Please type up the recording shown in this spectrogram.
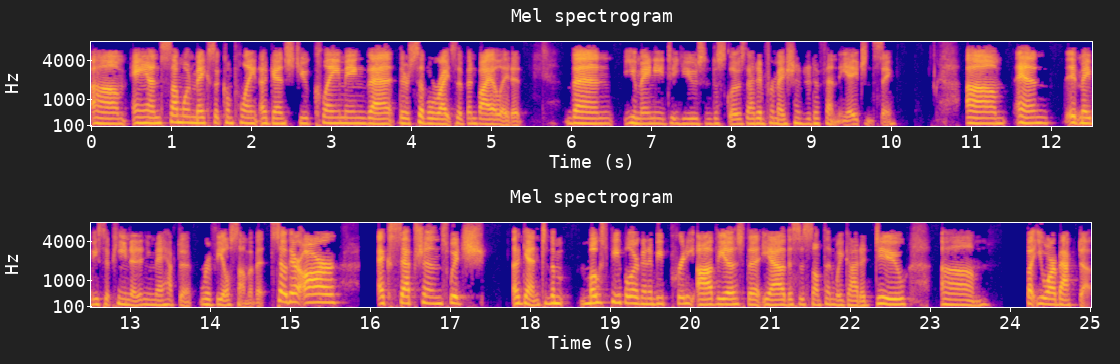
um, and someone makes a complaint against you claiming that their civil rights have been violated then you may need to use and disclose that information to defend the agency um, and it may be subpoenaed and you may have to reveal some of it. So there are exceptions which again to the most people are going to be pretty obvious that yeah this is something we got to do um, but you are backed up.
